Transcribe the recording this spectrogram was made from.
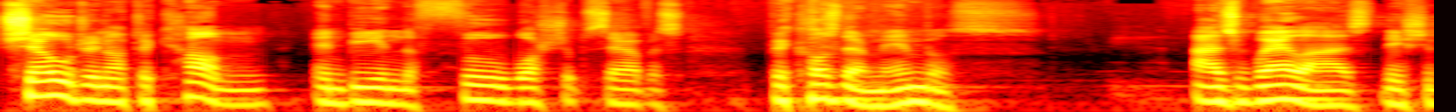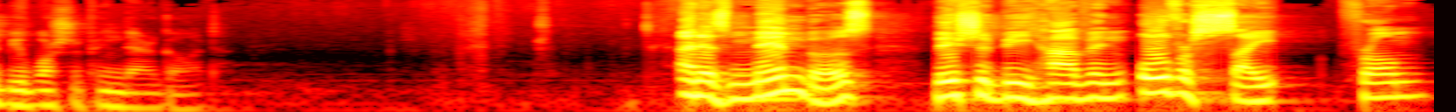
children are to come and be in the full worship service because they're members, as well as they should be worshipping their God. And as members, they should be having oversight from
